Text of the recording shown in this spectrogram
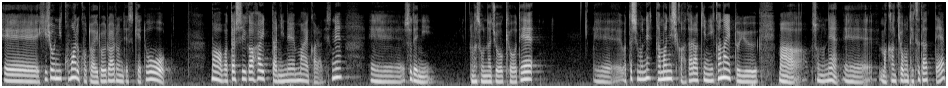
えー、非常に困ることはいろいろあるんですけど、まあ私が入った2年前からですね、す、えー、で、に、まあそんな状況で、えー、私もね、たまにしか働きに行かないという、まあ、そのね、えー、まあ、環境も手伝って、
